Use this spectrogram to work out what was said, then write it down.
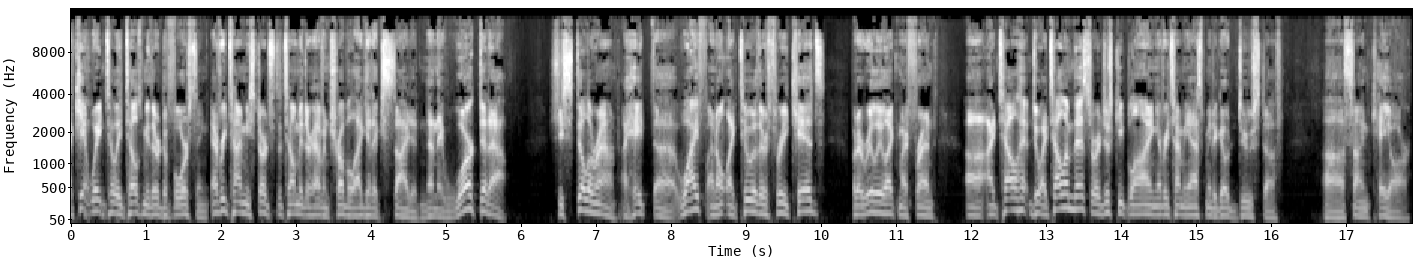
I can't wait until he tells me they're divorcing. Every time he starts to tell me they're having trouble, I get excited. And then they worked it out. She's still around. I hate the wife. I don't like two of their three kids, but I really like my friend. Uh, I tell him, do I tell him this or I just keep lying every time he asks me to go do stuff? Uh, signed KR.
